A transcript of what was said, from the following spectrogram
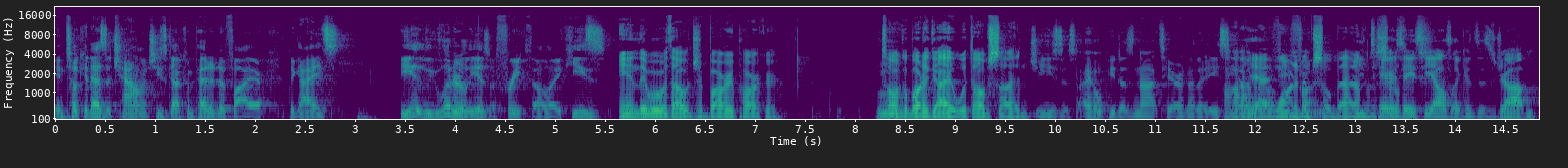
and took it as a challenge. He's got competitive fire. The guy's he literally is a freak though. Like he's And they were without Jabari Parker. Talk about a guy with upside. Jesus. I hope he does not tear another ACL. Uh, yeah, I if he wanted him fun- so bad He on the tears Celtics. ACLs like it's his job.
